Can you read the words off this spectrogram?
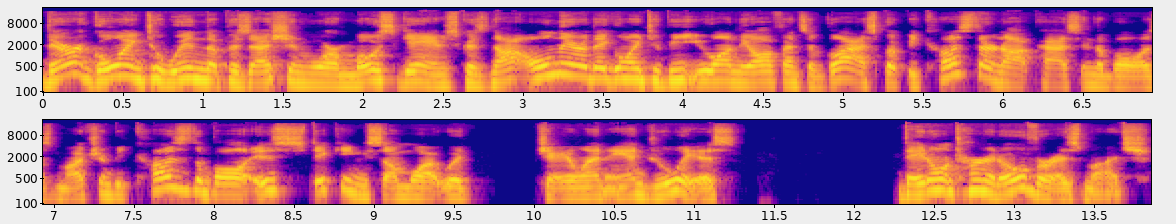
they're going to win the possession war most games because not only are they going to beat you on the offensive glass, but because they're not passing the ball as much and because the ball is sticking somewhat with Jalen and Julius, they don't turn it over as much.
